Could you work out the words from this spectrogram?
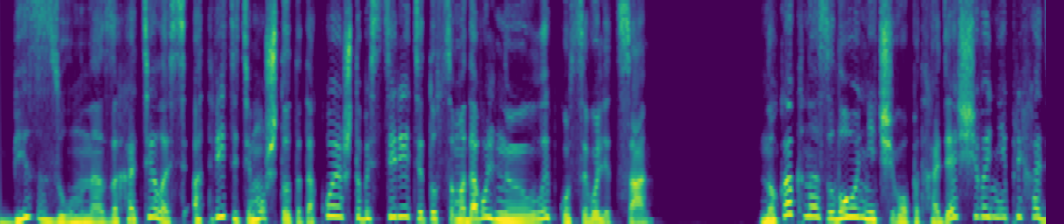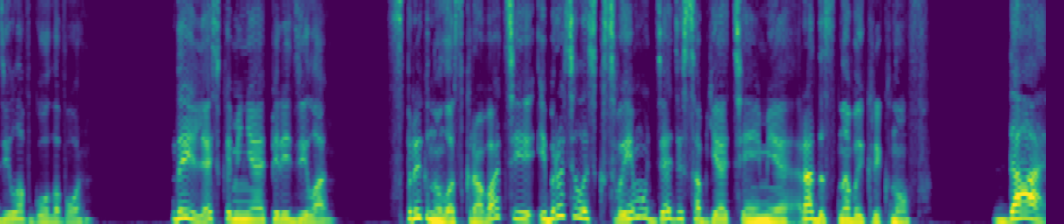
Безумно захотелось ответить ему что-то такое, чтобы стереть эту самодовольную улыбку с его лица. Но, как назло, ничего подходящего не приходило в голову. Да и Ляська меня опередила. Спрыгнула с кровати и бросилась к своему дяде с объятиями, радостно выкрикнув. «Да!»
